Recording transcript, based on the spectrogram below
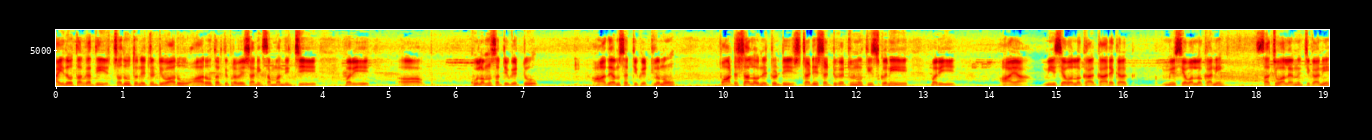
ఐదవ తరగతి చదువుతున్నటువంటి వారు ఆరో తరగతి ప్రవేశానికి సంబంధించి మరి కులం సర్టిఫికెట్టు ఆదాయం సర్టిఫికెట్లను పాఠశాలలో ఉన్నటువంటి స్టడీ సర్టిఫికెట్లను తీసుకొని మరి ఆయా మీ సేవల్లో కార్యక్ర కార్యక మీ సేవల్లో కానీ సచివాలయం నుంచి కానీ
